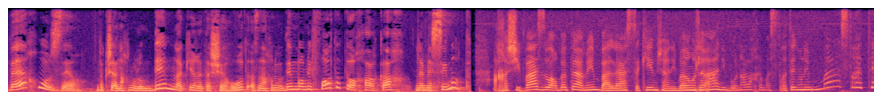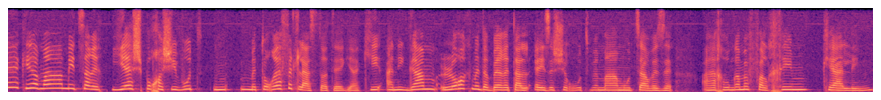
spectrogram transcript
ואיך הוא עוזר. וכשאנחנו לומדים להכיר את השירות, אז אנחנו יודעים גם לפרוט אותו אחר כך למשימות. החשיבה הזו, הרבה פעמים בעלי עסקים, שאני באה ואומרת להם, אה, אני בונה לכם אסטרטגיה, אומרים, מה אסטרטגיה? מה, מי צריך? יש פה חשיבות מטורפת לאסטרטגיה, כי אני גם לא רק מדברת על איזה שירות ומה המוצר וזה, אנחנו גם מפלחים קהלים,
